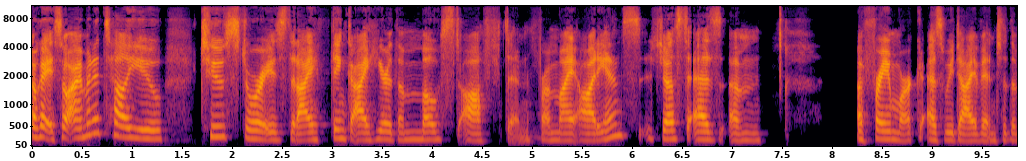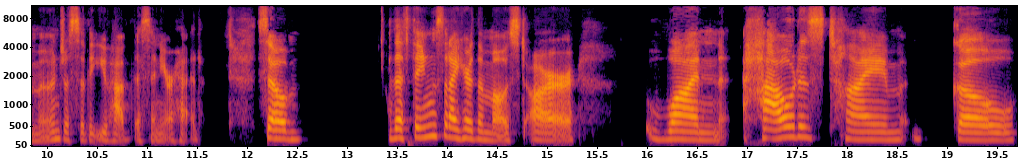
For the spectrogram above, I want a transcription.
Okay, so I'm going to tell you two stories that I think I hear the most often from my audience, just as um, a framework as we dive into the moon, just so that you have this in your head. So, the things that I hear the most are one, how does time go?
